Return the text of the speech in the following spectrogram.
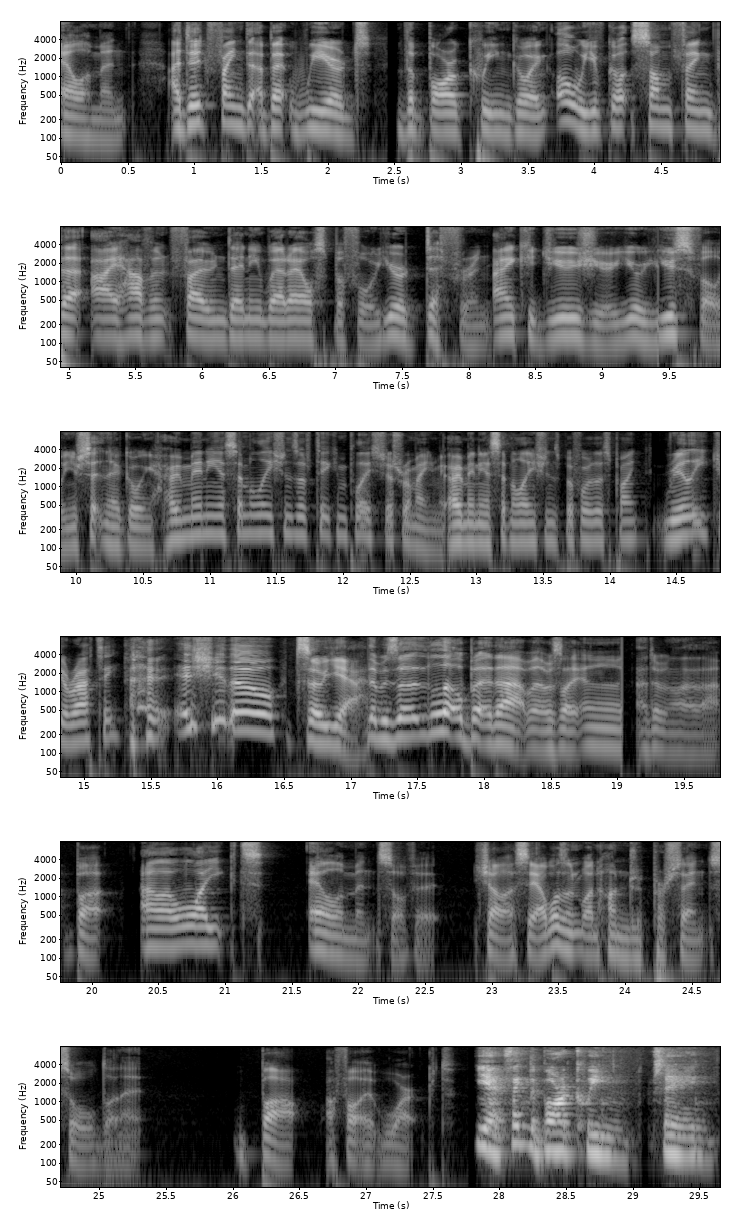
element. I did find it a bit weird the Borg Queen going, Oh, you've got something that I haven't found anywhere else before. You're different. I could use you. You're useful. And you're sitting there going, How many assimilations have taken place? Just remind me. How many assimilations before this point? Really, Jurati? Is she though? So yeah, there was a little bit of that where I was like, uh, I don't like that. But I liked elements of it, shall I say. I wasn't 100% sold on it, but I thought it worked. Yeah, I think the Borg Queen saying,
